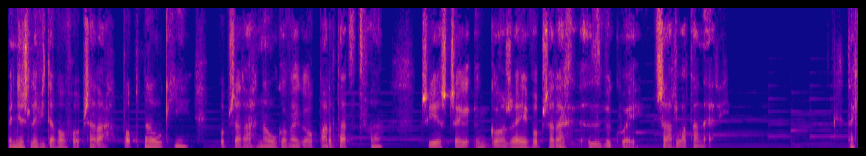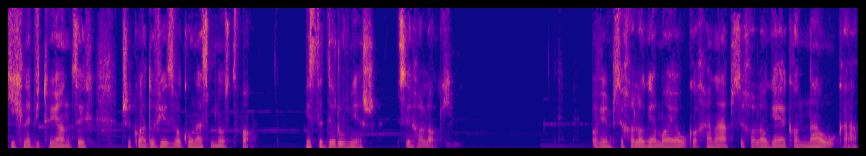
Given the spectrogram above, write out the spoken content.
Będziesz lewitował w obszarach pop nauki, w obszarach naukowego partactwa, czy jeszcze gorzej, w obszarach zwykłej szarlatanerii. Takich lewitujących przykładów jest wokół nas mnóstwo. Niestety również psychologii. Bowiem psychologia, moja ukochana psychologia jako nauka,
